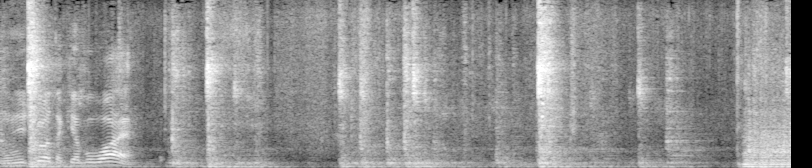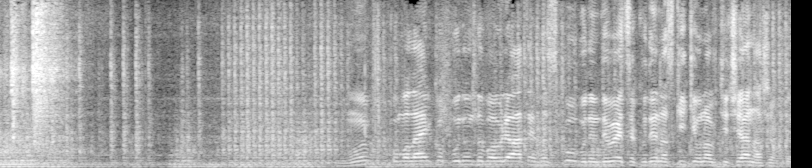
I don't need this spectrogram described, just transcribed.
ну нічого, таке буває. Ну, помаленьку будемо додати газку, будемо дивитися, куди, наскільки вона втіче, наша буде.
